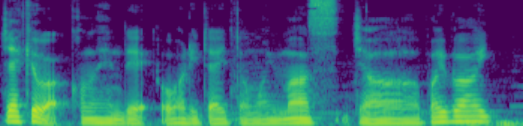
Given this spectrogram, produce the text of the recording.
じゃあ今日はこの辺で終わりたいと思います。じゃあバイバイ。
